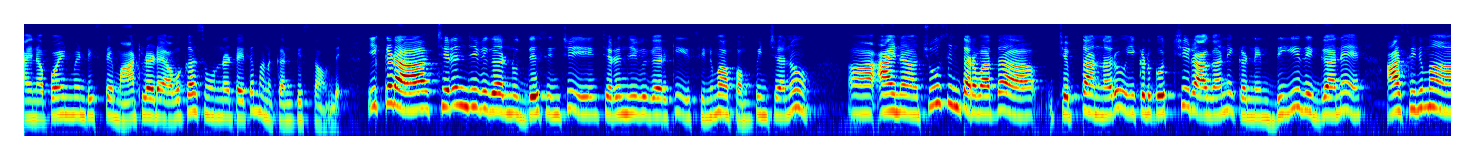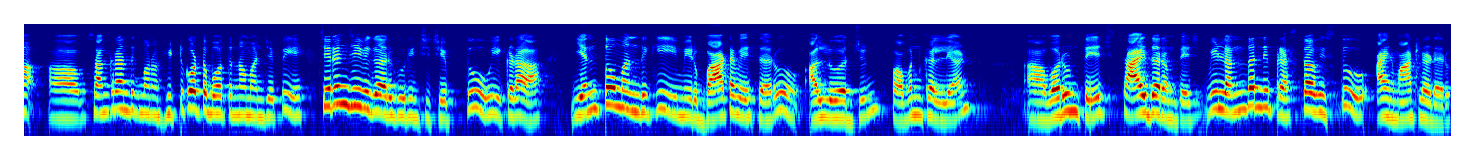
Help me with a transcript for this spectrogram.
ఆయన అపాయింట్మెంట్ ఇస్తే మాట్లాడే అవకాశం ఉన్నట్టయితే మనకు కనిపిస్తూ ఉంది. ఇక్కడ చిరంజీవి గారిని ఉద్దేశించి చిరంజీవి గారికి సినిమా పంపించాను. ఆయన చూసిన తర్వాత చెప్తా అన్నారు ఇక్కడికి వచ్చి రాగానే ఇక్కడ నేను దిగి దిగ్గానే ఆ సినిమా సంక్రాంతికి మనం హిట్ కొట్టబోతున్నాం అని చెప్పి చిరంజీవి గారి గురించి చెప్తూ ఇక్కడ ఎంతోమందికి మీరు బాట వేశారు. అల్లు అర్జున్ పవన్ కళ్యాణ్ వరుణ్ తేజ్ సాయిధరం తేజ్ వీళ్ళందరినీ ప్రస్తావిస్తూ ఆయన మాట్లాడారు.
